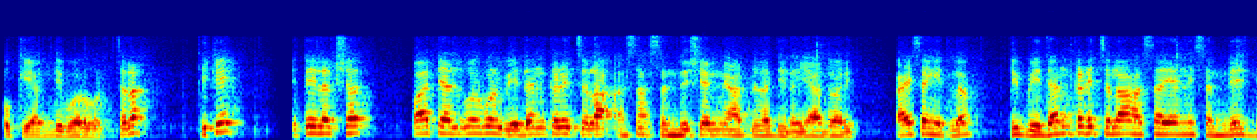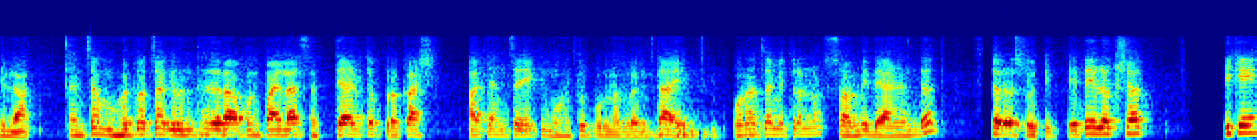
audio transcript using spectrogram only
ओके अगदी बरोबर. चला. ठीक आहे. येते लक्षात पहा त्याचबरोबर वेदांकडे चला असा संदेश यांनी आपल्याला दिला. याद्वारे काय सांगितलं? की वेदांकडे चला असा यांनी संदेश दिला. त्यांचा महत्त्वाचा ग्रंथ जरा आपण पाहिला सत्यार्थ प्रकाश हा त्यांचा एक महत्त्वपूर्ण ग्रंथ आहे. कोणाचा मित्रांनो? स्वामी दयानंद सरस्वती. येते लक्षात? ठीक आहे?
